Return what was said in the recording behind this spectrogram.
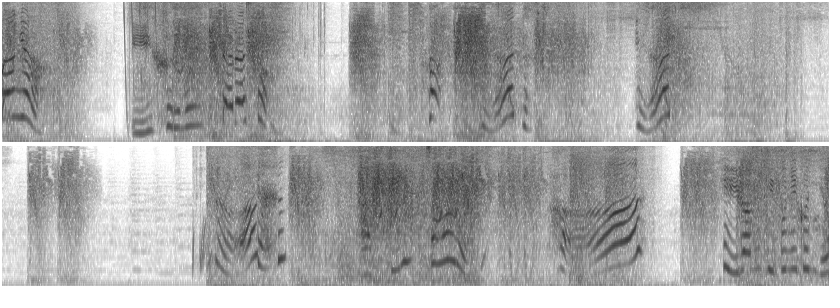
빵야! 이 흐름을 따라서. 하! 얏! 얏! 자, 앞뒤 좌우로. 하! 이런 기분이군요.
